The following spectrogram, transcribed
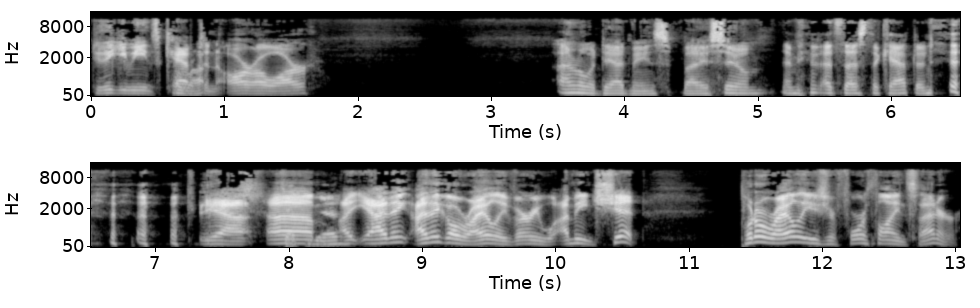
Do you think he means Captain ROR? I don't know what Dad means, but I assume. I mean, that's that's the captain. Yeah, um, Dad? I, yeah. I think I think O'Reilly very well. I mean, shit. Put O'Reilly as your fourth line center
